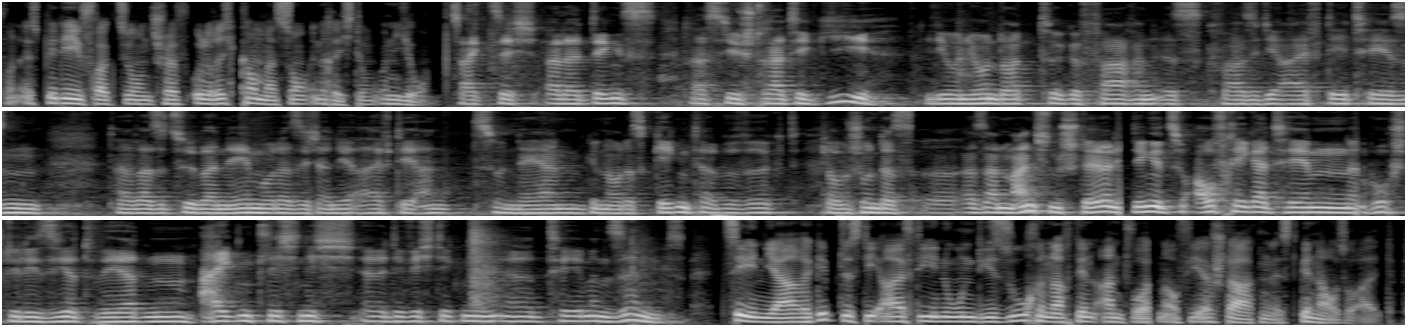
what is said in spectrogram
von SPD-Fraktionschef Ulrich Commerson in Richtung Union. Zeigt sich allerdings, dass die Strategie, die die Union dort gefahren ist, quasi die AfD-Thesen teilweise zu übernehmen oder sich an die AfD anzunähern, genau das Gegenteil bewirkt. Ich glaube schon, dass äh, also an manchen Stellen Dinge zu Aufregerthemen hochstilisiert werden, eigentlich nicht äh, die wichtigen äh, Themen sind. Zehn Jahre gibt es die AfD nun, die Suche nach den Antworten auf ihr Erstarken ist genauso alt.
